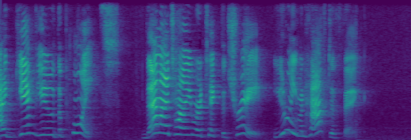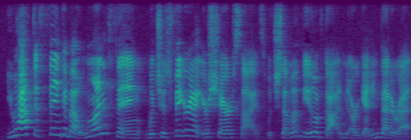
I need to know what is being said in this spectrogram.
I give you the points. Then I tell you where to take the trade. You don't even have to think. You have to think about one thing, which is figuring out your share size, which some of you have gotten are getting better at.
